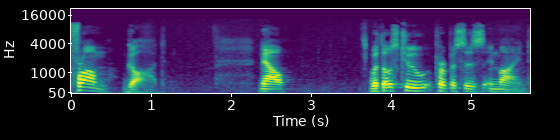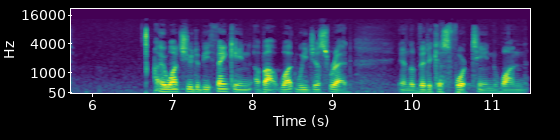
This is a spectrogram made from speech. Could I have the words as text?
from God. Now, with those two purposes in mind, I want you to be thinking about what we just read in Leviticus 14 1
